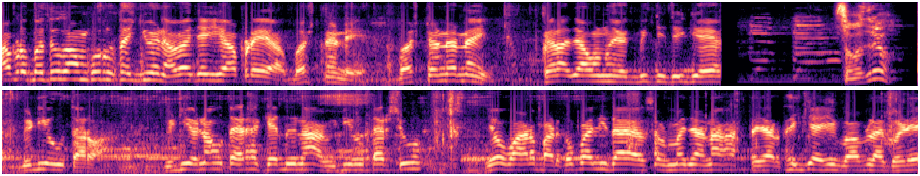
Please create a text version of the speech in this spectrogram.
આપણે બધું કામ પૂરું થઈ ગયું ને હવે જઈએ આપણે બસ સ્ટેન્ડે બસ સ્ટેન્ડ નહીં પેલા જવાનું એક બીજી જગ્યાએ. સમજ રહ્યો? વીડિયો ઉતારવા. વીડિયો ના ઉતાર્યા કેદું ના વીડિયો ઉતારશું. જો વાળ બાળ કપાઈ લીધા અસલ મજા ના તૈયાર થઈ જાય બાબલા ઘોડે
